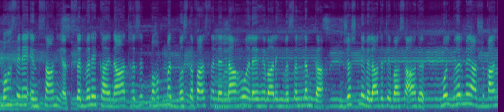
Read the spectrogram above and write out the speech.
मोहसिन इंसानियत, सरवर कायनात, हज़रत मोहम्मद मुस्तफ़ा सल्लल्लाहु वसल्लम का जश्न विलादत बासआदत मुल्क भर में आशिकान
